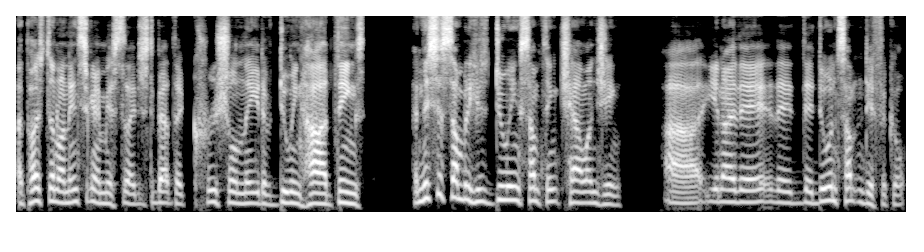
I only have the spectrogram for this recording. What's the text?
I posted on Instagram yesterday just about the crucial need of doing hard things. And this is somebody who's doing something challenging. Uh, you know, they're, they're, they're doing something difficult.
